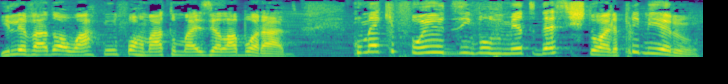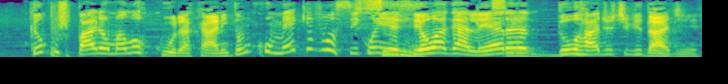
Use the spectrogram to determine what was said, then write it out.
e levado ao ar com um formato mais elaborado. Como é que foi o desenvolvimento dessa história? Primeiro, Campus Party é uma loucura, cara. Então, como é que você conheceu sim, a galera sim. do Radioatividade?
